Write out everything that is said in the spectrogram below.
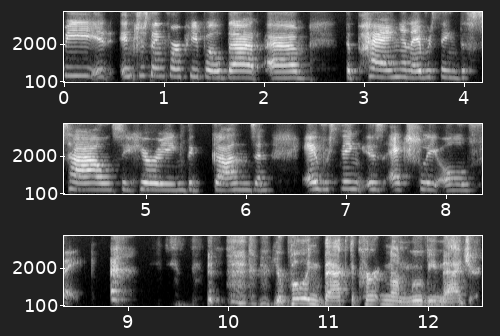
be interesting for people that um the pang and everything the sounds the hearing the guns and everything is actually all fake you're pulling back the curtain on movie magic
